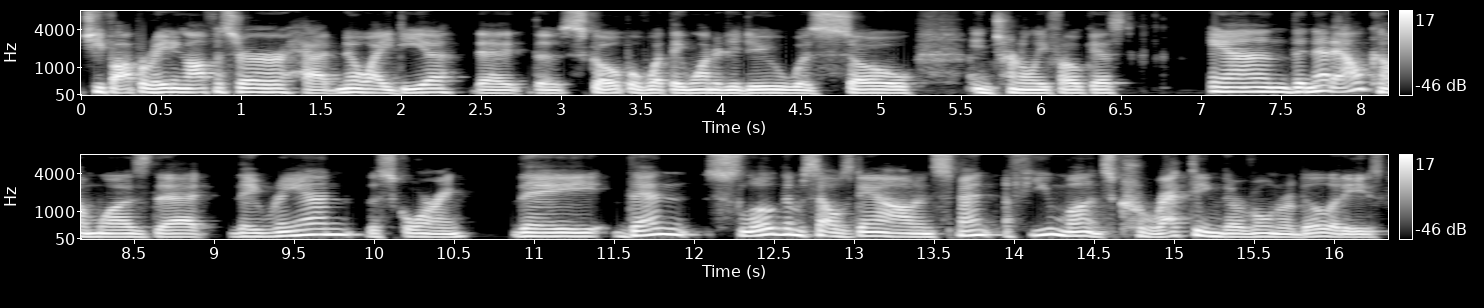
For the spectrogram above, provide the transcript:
Chief operating officer had no idea that the scope of what they wanted to do was so internally focused. And the net outcome was that they ran the scoring they then slowed themselves down and spent a few months correcting their vulnerabilities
